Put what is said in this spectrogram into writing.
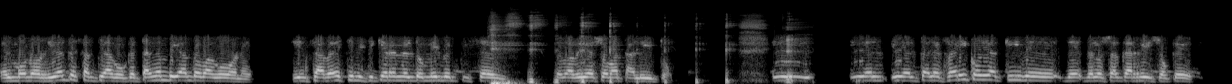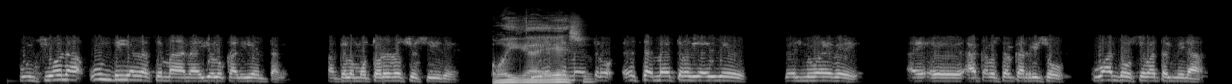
el monorriel de Santiago, que están enviando vagones sin saber si ni siquiera en el 2026 todavía eso va talito. Y, y, el, y el teleférico de aquí de, de los Alcarrizos, que funciona un día en la semana, ellos lo calientan para que los motores no se oxiden Oiga ese eso. Metro, ese metro de ahí de, del 9 eh, eh, hasta los Carrizo, ¿cuándo se va a terminar?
